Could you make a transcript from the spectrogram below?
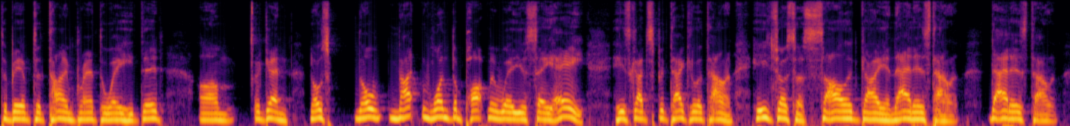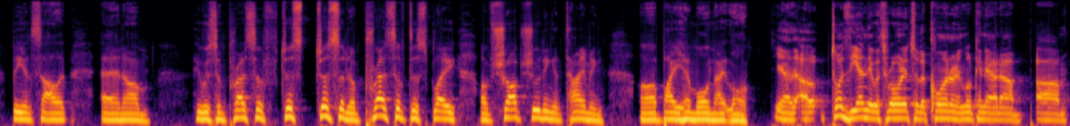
to be able to time Brant the way he did. Um, again, no, no, not one department where you say, "Hey, he's got spectacular talent." He's just a solid guy, and that is talent. That is talent. Being solid, and um, he was impressive, just just an impressive display of sharpshooting and timing uh, by him all night long. Yeah, uh, towards the end, they were throwing it to the corner and looking at uh, um,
